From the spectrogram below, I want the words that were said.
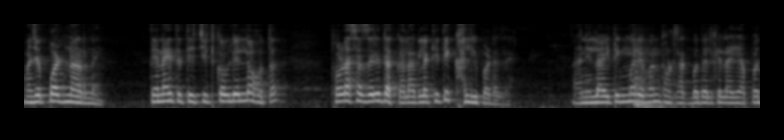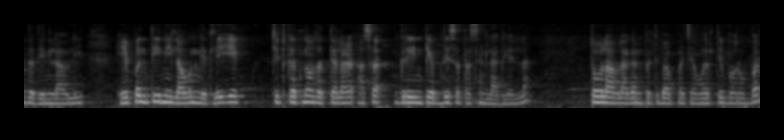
म्हणजे पडणार नाही. ते नाही तर ते चिटकवलेलं होतं. थोडासा जरी धक्का लागला की ते खाली पडत आहे. आणि लाईटिंगमध्ये पण थोडासा बदल केला या पद्धतीने लावली. हे पण तिन्ही लावून घेतले. एक चिटकत नव्हतं त्याला असं ग्रीन टेप दिसत असेल लागलेला. तो लावला गणपती बाप्पाच्या वरती बरोबर.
